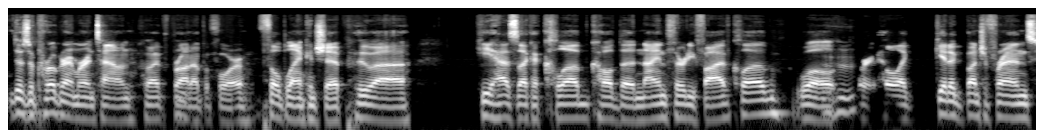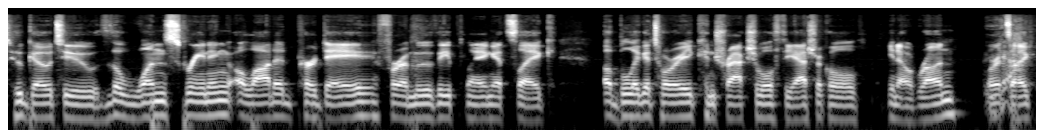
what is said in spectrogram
there's a programmer in town who I've brought up before, Phil Blankenship, who uh, he has like a club called the 935 Club. Well, mm-hmm. where he'll like get a bunch of friends who go to the one screening allotted per day for a movie playing its like obligatory contractual theatrical, you know, run where it's like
